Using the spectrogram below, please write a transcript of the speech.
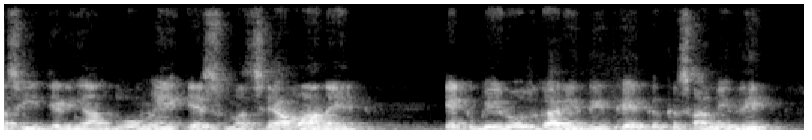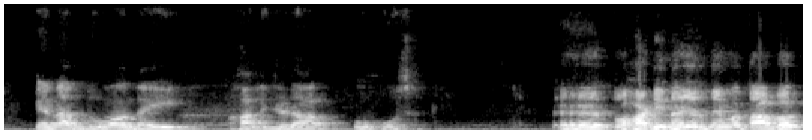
ਅਸੀਂ ਜਿਹੜੀਆਂ ਦੋਵੇਂ ਇਹ ਸਮੱਸਿਆਵਾਂ ਨੇ ਇੱਕ ਬੇਰੋਜ਼ਗਾਰੀ ਦੀ ਤੇ ਇੱਕ ਕਿਸਾਨੀ ਦੀ ਇਹਨਾਂ ਦੋਵਾਂ ਦਾ ਹੀ ਹੱਲ ਜਿਹੜਾ ਉਹ ਹੋ ਸਕੇ। ਤੁਹਾਡੀ ਨਜ਼ਰ ਦੇ ਮੁਤਾਬਕ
